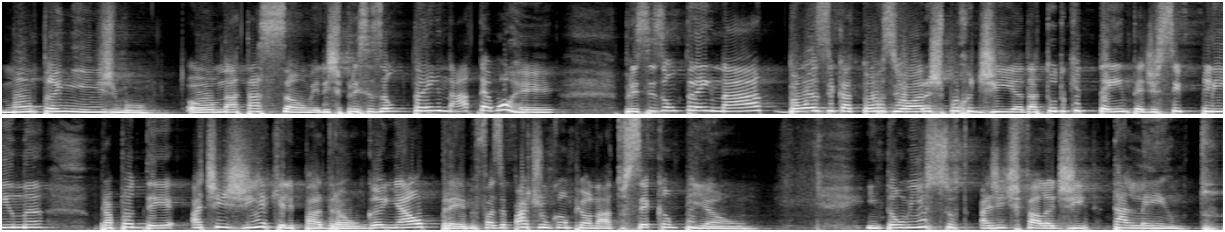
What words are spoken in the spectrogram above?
montanhismo ou natação. Eles precisam treinar até morrer. Precisam treinar 12, 14 horas por dia, dar tudo que tem, ter disciplina para poder atingir aquele padrão, ganhar o prêmio, fazer parte de um campeonato, ser campeão. Então, isso a gente fala de talento.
